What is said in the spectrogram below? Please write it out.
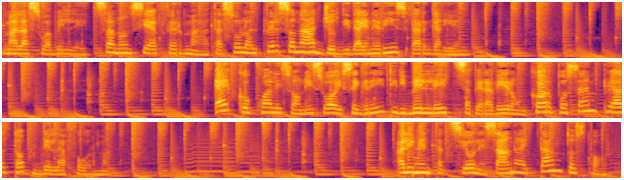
ma la sua bellezza non si è fermata solo al personaggio di Daenerys Targaryen. Ecco quali sono i suoi segreti di bellezza per avere un corpo sempre al top della forma. Alimentazione sana e tanto sport.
